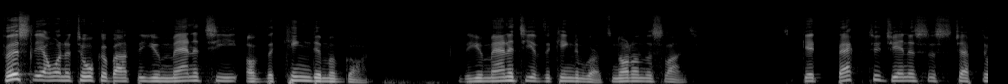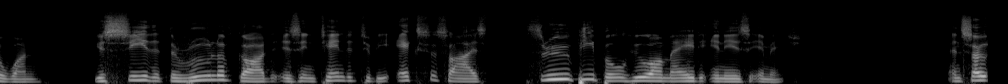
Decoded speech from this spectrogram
Firstly, I want to talk about the humanity of the kingdom of God. The humanity of the kingdom of God. It's not on the slides. Get back to Genesis chapter 1. You see that the rule of God is intended to be exercised through people who are made in his image. And so,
